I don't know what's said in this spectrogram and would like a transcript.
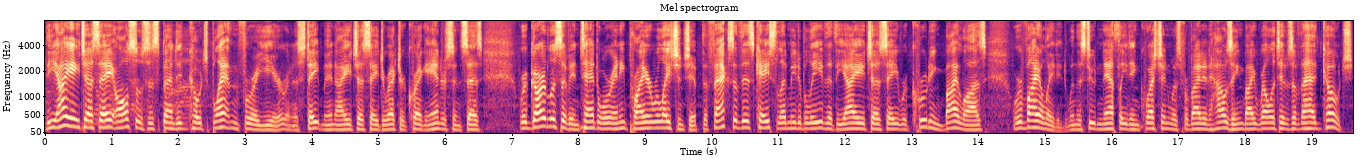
The IHSA also suspended Coach Blanton for a year. In a statement, IHSA Director Craig Anderson says, regardless of intent or any prior relationship, the facts of this case led me to believe that the IHSA recruiting bylaws were violated when the student athlete in question was provided housing by relatives of the head coach.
